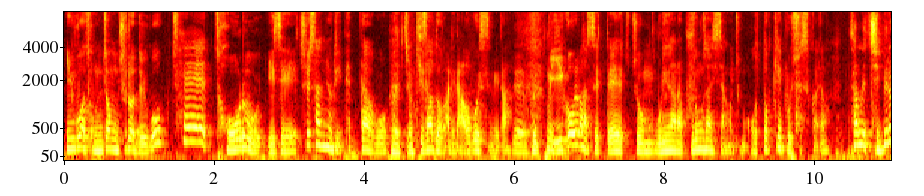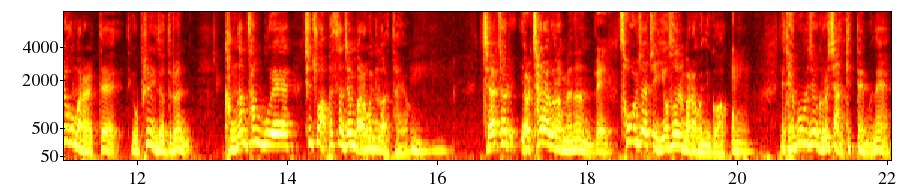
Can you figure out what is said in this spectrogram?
네. 인구가 점점 줄어들고 최저로 이제 출산율이 됐다고 그랬죠. 좀 기사도 많이 나오고 있습니다. 예, 그 그럼 이걸 봤을 때 좀 우리나라 부동산 시장을 좀 어떻게 볼 수 있을까요? 사람들이 집이라고 말할 때 오피니언 리더들은 강남 3구의 신축 아파트 단지만 말하고 있는 것 같아요. 음, 지하철 열차라 그러면은 네. 서울 지하철 2호선을 말하고 있는 것 같고 음, 근데 대부분 지금 그렇지 않기 때문에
